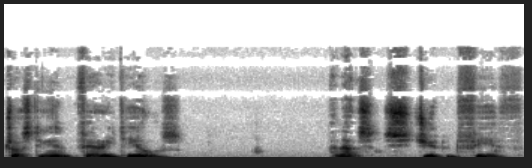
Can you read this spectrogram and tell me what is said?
trusting in fairy tales. And that's stupid faith.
